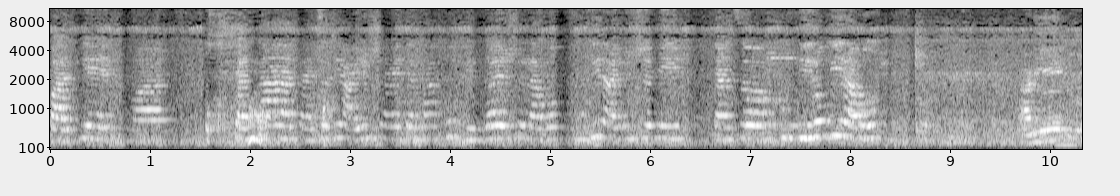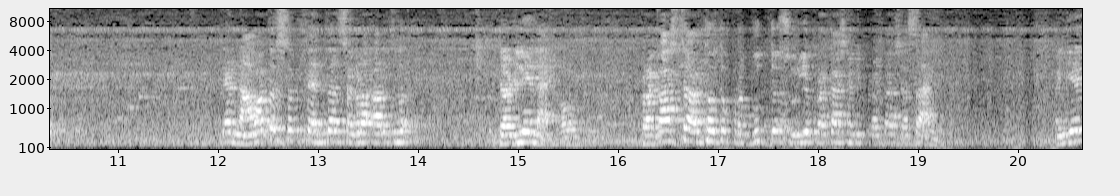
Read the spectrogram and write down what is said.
पारखी आहेत त्यांना त्यांचं जे आयुष्य आहे त्यांना खूप दीर्घायुष्य लाभो पुढील आयुष्य हे त्यांचं खूप निरोगी राहो. आणि त्या नावातच त्यांचा सगळा अर्थ दडलेला आहे. हो. प्रकाशचा अर्थ होतो प्रबुद्ध सूर्यप्रकाश आणि प्रकाश असा आहे. म्हणजे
